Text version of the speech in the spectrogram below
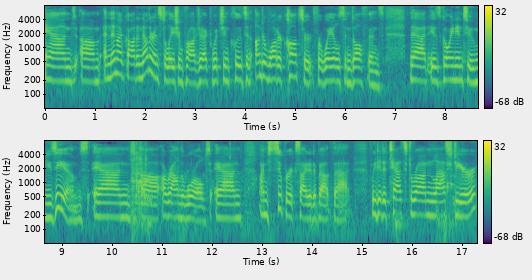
And, um, and then I've got another installation project which includes an underwater concert for whales and dolphins that is going into museums and uh, around the world. And I'm super excited about that. We did a test run last year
